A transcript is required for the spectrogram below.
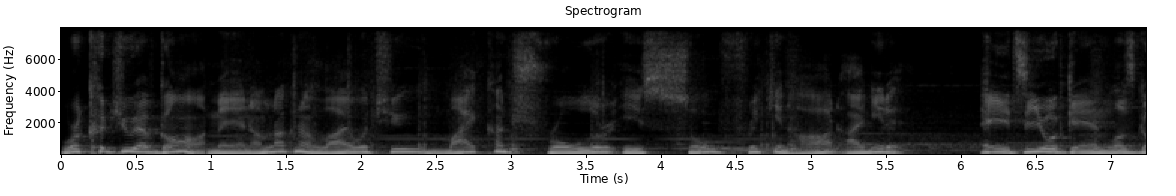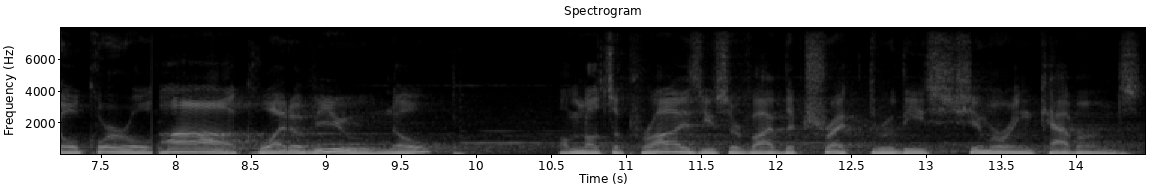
Where could you have gone? Man, I'm not gonna lie with you. My controller is so freaking hot. I need it. Hey, it's you again. Let's go, Quirrell. Ah, quite a view, no? I'm not surprised you survived the trek through these shimmering caverns.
